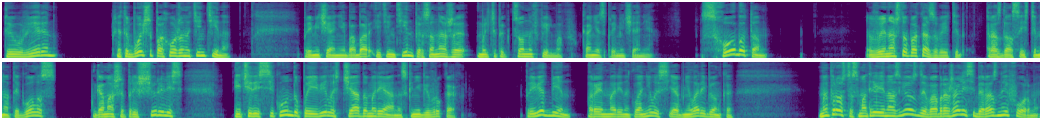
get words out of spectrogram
Ты уверен? Это больше похоже на Тинтина. Примечание Бабар и Тинтин — персонажи мультипликационных фильмов. Конец примечания. С хоботом? «Вы на что показываете?» — раздался из темноты голос. Гамаши прищурились, и через секунду появилась Чадо Мариана с книгой в руках. «Привет, Бин!» — Рейн-Мари наклонилась и обняла ребенка. «Мы просто смотрели на звезды, воображали себе разные формы».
